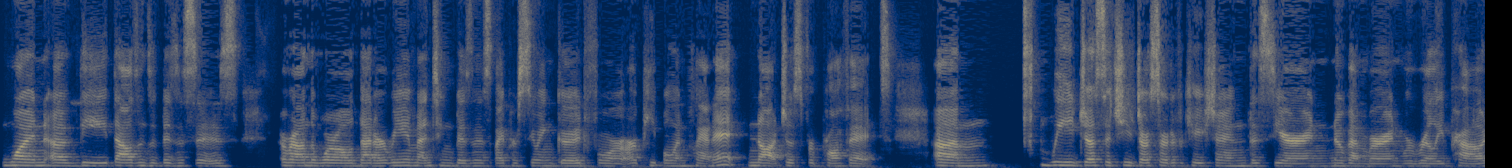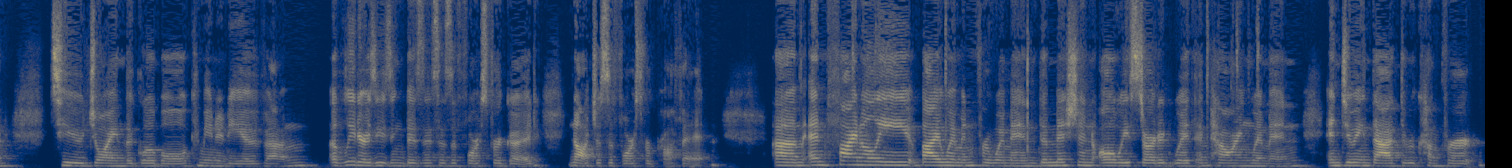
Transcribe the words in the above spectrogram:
one of the thousands of businesses around the world that are reinventing business by pursuing good for our people and planet, not just for profit. Um, we just achieved our certification this year in November, and we're really proud to join the global community of, um, of leaders using business as a force for good, not just a force for profit. Um, and finally, by Women for Women, the mission always started with empowering women and doing that through comfort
